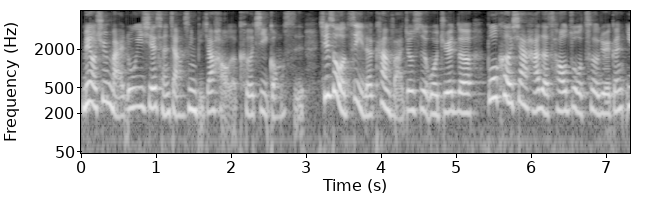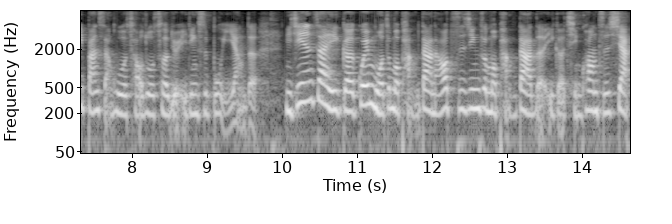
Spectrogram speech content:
没有去买入一些成长性比较好的科技公司。其实我自己的看法就是，我觉得波克夏它的操作策略跟一般散户的操作策略一定是不一样的。你今天在一个规模这么庞大，然后资金这么庞大的一个情况之下，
